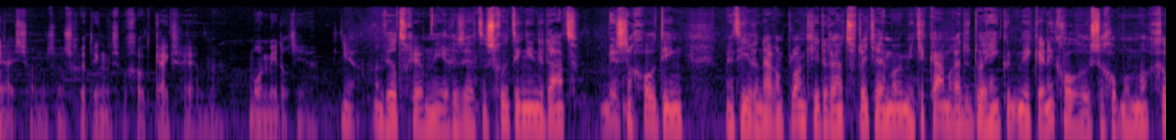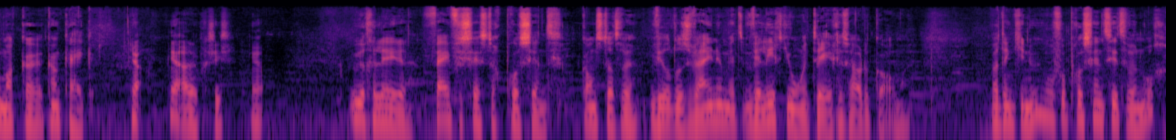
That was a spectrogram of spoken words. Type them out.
ja, is zo'n zo'n schutting, zo'n groot kijkscherm. mooi middeltje. ja. Ja, een wildscherm neergezet. Een schutting inderdaad. Best een groot ding. Met hier en daar een plankje eruit. Zodat jij mooi met je camera er doorheen kunt mikken. En ik gewoon rustig op mijn ma- gemak kan kijken. Ja, precies. Ja. Uur geleden 65% kans dat we wilde zwijnen met wellicht jongen tegen zouden komen. Wat denk je nu? Hoeveel procent zitten we nog?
